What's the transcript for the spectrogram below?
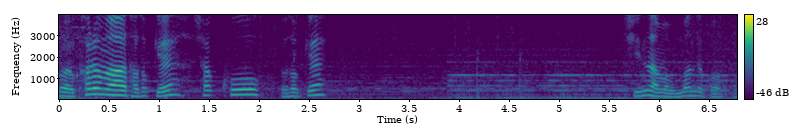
좋아요. 카르마 다섯 개, 샤코 여섯 개. 지는 아마 못 만들 것 같고.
